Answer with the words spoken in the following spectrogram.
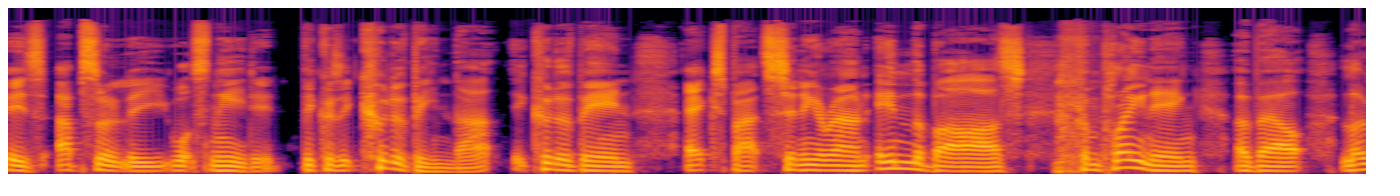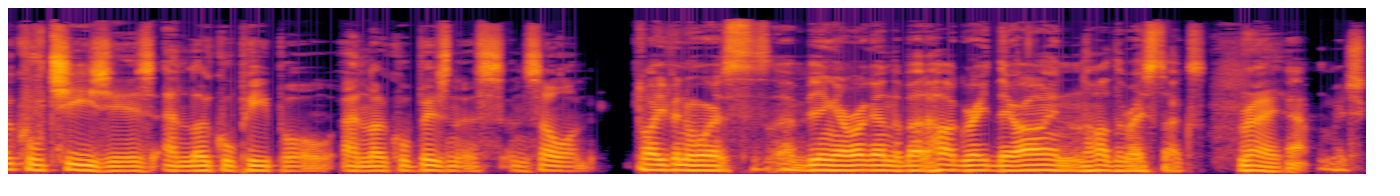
is absolutely what's needed because it could have been that. It could have been expats sitting around in the bars complaining about local cheeses and local people and local business and so on. Or even worse, uh, being arrogant about how great they are and how the rest sucks, Right. Yeah. which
